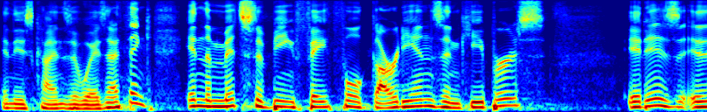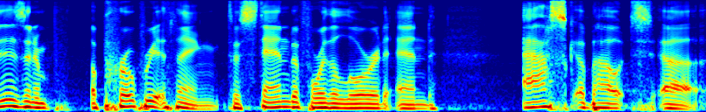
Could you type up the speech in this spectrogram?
in these kinds of ways. And I think in the midst of being faithful guardians and keepers, it is, it is an appropriate thing to stand before the Lord and ask about uh,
